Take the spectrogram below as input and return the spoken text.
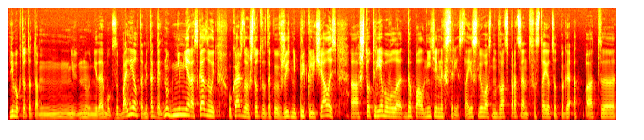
Либо кто-то там, ну, не дай бог, заболел там, и так далее. Ну, не мне рассказывать, у каждого что-то такое в жизни приключалось, что требовало дополнительных средств. А если у вас ну, 20% остается от от, от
